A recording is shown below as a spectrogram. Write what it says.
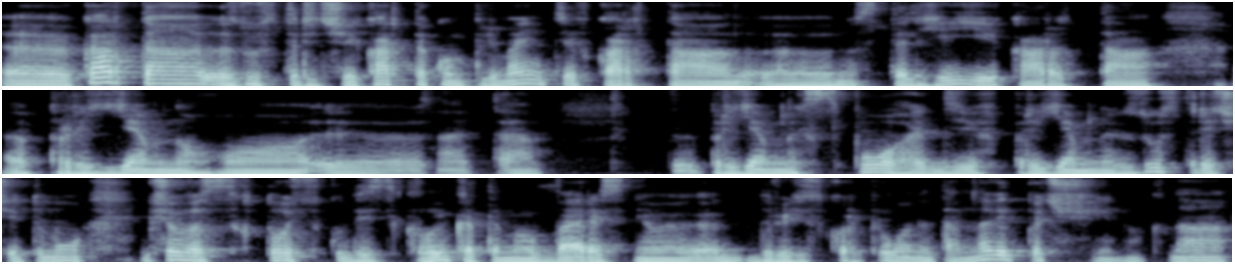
Е, карта зустрічі, карта компліментів, карта е, ностальгії, карта е, приємного, знаєте, приємних спогадів, приємних зустрічей. Тому, якщо вас хтось кудись кликатиме в вересні, дорогі скорпіони, там на відпочинок, на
